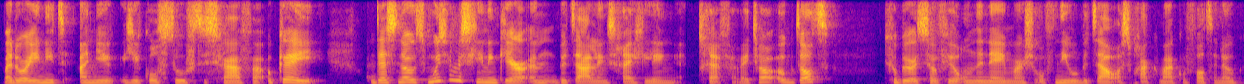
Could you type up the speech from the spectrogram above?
waardoor je niet aan je, je kosten hoeft te schaven. Oké, desnoods moet je misschien een keer een betalingsregeling treffen. Weet je wel, ook dat gebeurt zoveel ondernemers of nieuwe betaalafspraken maken of wat dan ook.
